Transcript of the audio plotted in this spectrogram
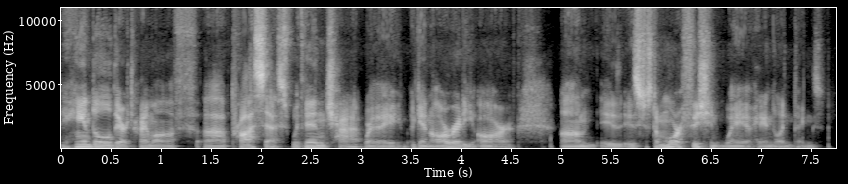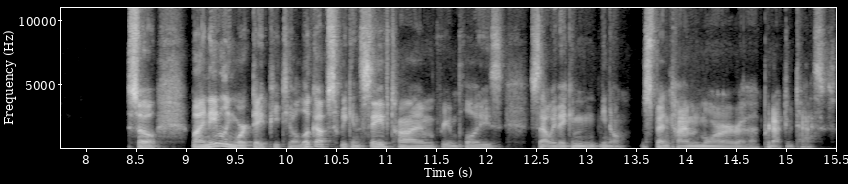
handle their time off uh, process within chat, where they again already are, um, is, is just a more efficient way of handling things. So by enabling Workday PTO lookups, we can save time for employees so that way they can, you know, spend time on more uh, productive tasks.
